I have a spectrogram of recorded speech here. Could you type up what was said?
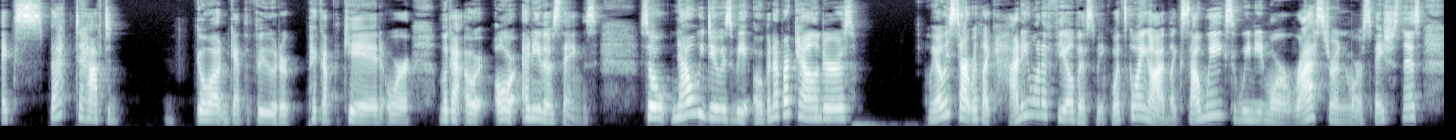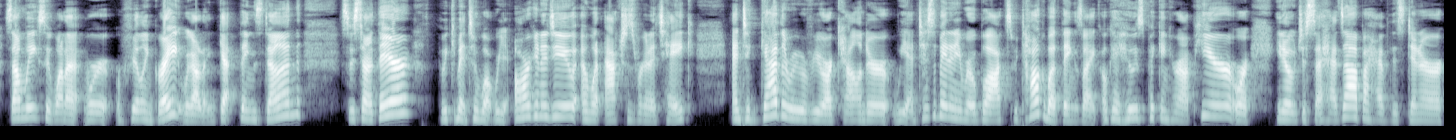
expect to have to go out and get the food or pick up the kid or look at or, or any of those things. So now we do is we open up our calendars, we always start with like, how do you want to feel this week? What's going on? Like some weeks we need more rest or more spaciousness. Some weeks we want to, we're, we're feeling great. We got to get things done. So we start there. We commit to what we are going to do and what actions we're going to take. And together we review our calendar. We anticipate any roadblocks. We talk about things like, okay, who's picking her up here? Or, you know, just a heads up. I have this dinner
